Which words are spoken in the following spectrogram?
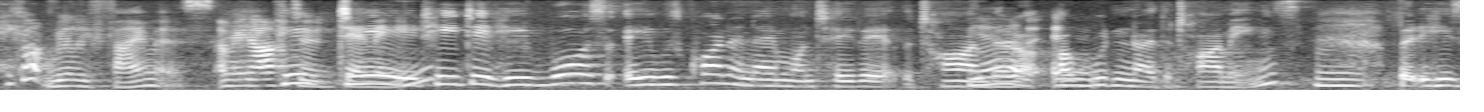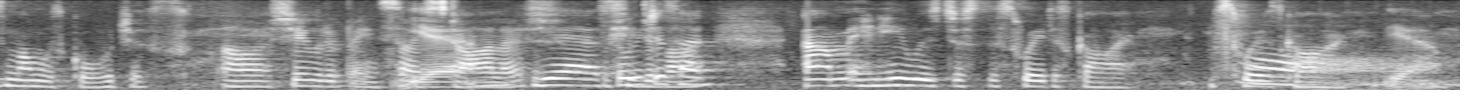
He got really famous. I mean, after he Demi. did. He did. He was. He was quite a name on TV at the time. Yeah, but I, I Mm. wouldn't know the timings. But his mum was gorgeous. oh, she would have been so yeah. stylish. Yeah. Was so she we just had, um, and he was just the sweetest guy. Sweetest guy. Yeah.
